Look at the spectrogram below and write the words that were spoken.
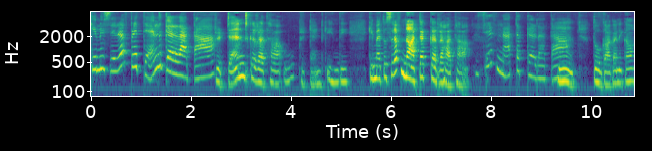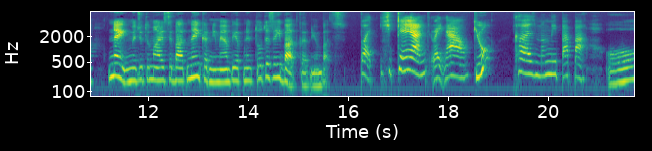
कि मैं सिर्फ़ प्रिटेंड कर रहा था। प्रिटेंड कर रहा था? वो प्रिटेंड की हिंदी। कि मैं तो सिर्फ़ नाटक कर रहा था। सिर्फ़ नाटक कर रहा था। हम्म, तो गागा ने कहा नहीं मुझे तुम्हारे से बात नहीं करनी मैं अभी अपने तोते से ही बात कर रही हूँ बस. But she can't right now क्यों? Cause मम्मी पापा ओ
